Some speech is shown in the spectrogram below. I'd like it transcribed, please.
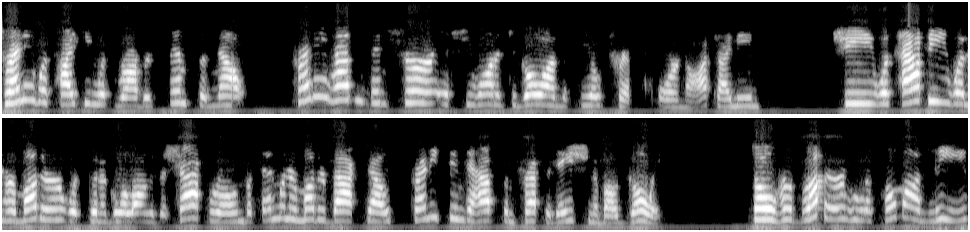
Trenny was hiking with Robert Simpson. Now, Trenny hadn't been sure if she wanted to go on the field trip or not. I mean, she was happy when her mother was going to go along as a chaperone, but then when her mother backed out, Trenny seemed to have some trepidation about going. So her brother, who was home on leave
